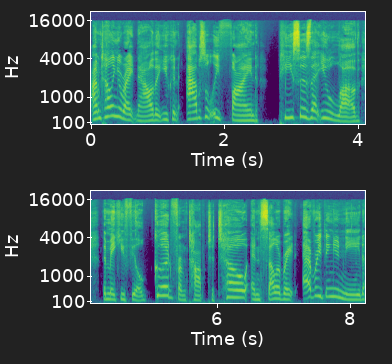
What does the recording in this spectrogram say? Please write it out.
I'm telling you right now that you can absolutely find pieces that you love that make you feel good from top to toe and celebrate everything you need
